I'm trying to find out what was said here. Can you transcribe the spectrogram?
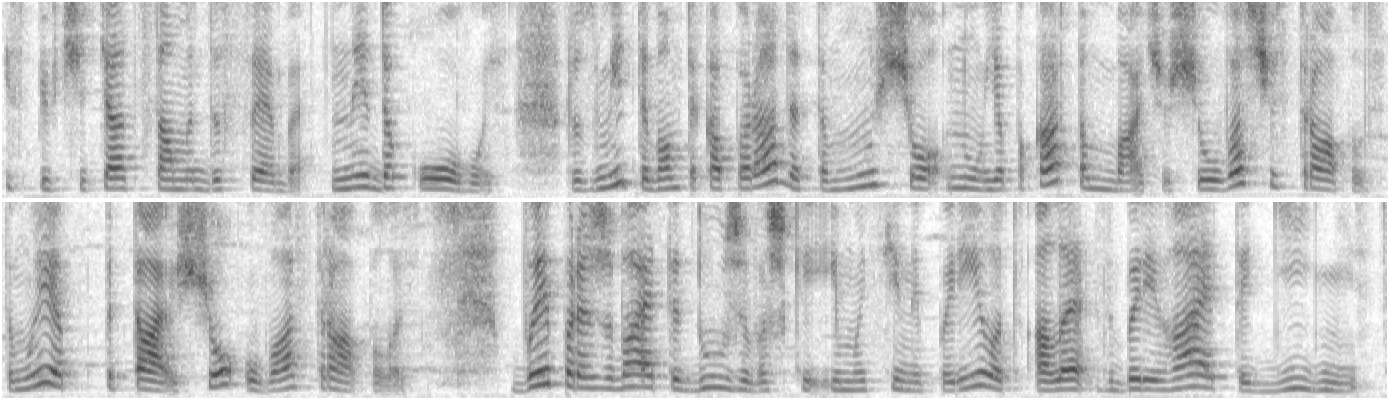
і співчуття саме до себе, не до когось. Розумієте, вам така порада, тому що ну, я по картам бачу, що у вас щось трапилось. Тому я питаю, що у вас трапилось. Ви переживаєте дуже важкий емоційний період, але зберігаєте гідність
